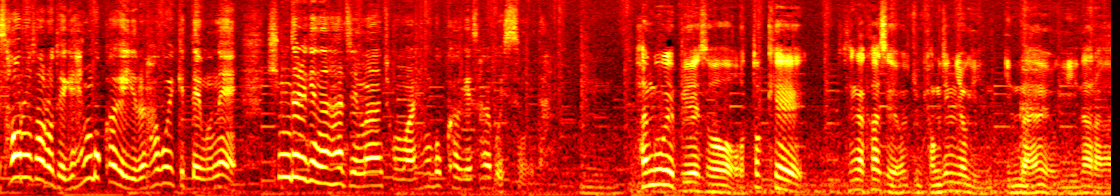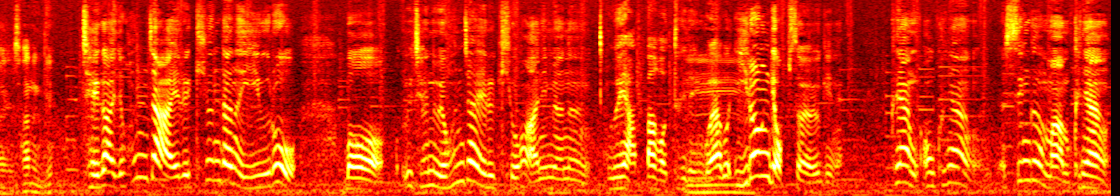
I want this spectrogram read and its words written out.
서로 서로 되게 행복하게 일을 하고 있기 때문에 힘들기는 하지만 정말 행복하게 살고 있습니다. 음, 한국에 비해서 어떻게 생각하세요? 좀 경쟁력이 있, 있나요? 여기 이 나라에 사는 게? 제가 이제 혼자 아이를 키운다는 이유로 뭐 쟤는 왜 혼자 애를 키워 아니면은 왜 아빠가 어떻게 된 거야 뭐 음. 이런 게 없어요 여기는 그냥 어 그냥 싱글맘 그냥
